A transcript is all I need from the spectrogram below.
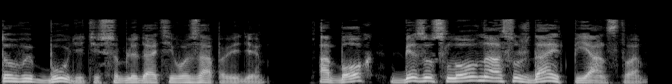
то вы будете соблюдать Его заповеди. А Бог, безусловно, осуждает пьянство.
